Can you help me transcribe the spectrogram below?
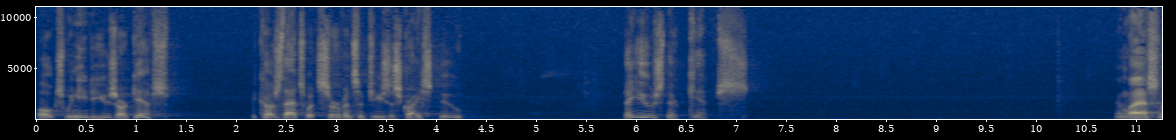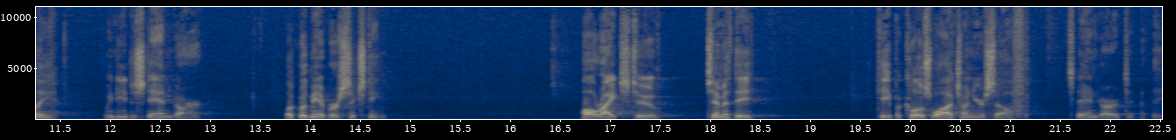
Folks, we need to use our gifts because that's what servants of Jesus Christ do. They use their gifts. And lastly, we need to stand guard. Look with me at verse 16. Paul writes to Timothy, Keep a close watch on yourself. Stand guard, Timothy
